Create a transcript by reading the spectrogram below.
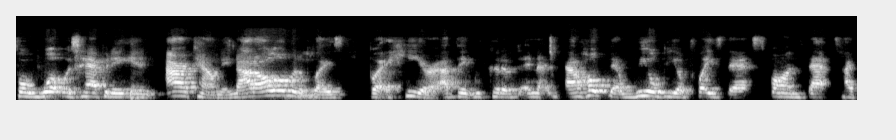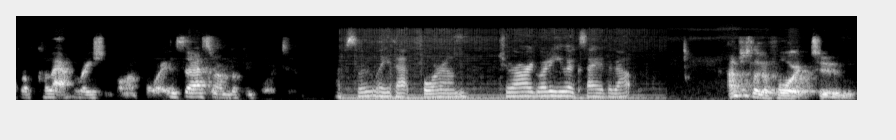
for what was happening in our county, not all over the place, but here, I think we could have, and I hope that we'll be a place that spawns that type of collaboration going forward. And so that's what I'm looking forward to. Absolutely, that forum. Girard, what are you excited about? I'm just looking forward to,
